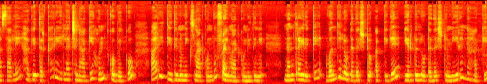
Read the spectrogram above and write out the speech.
ಮಸಾಲೆ ಹಾಗೆ ತರಕಾರಿ ಎಲ್ಲ ಚೆನ್ನಾಗಿ ಹೊಂದ್ಕೋಬೇಕು. ಆ ರೀತಿ ಇದನ್ನು ಮಿಕ್ಸ್ ಮಾಡಿಕೊಂಡು ಫ್ರೈ ಮಾಡ್ಕೊಂಡಿದ್ದೀನಿ. ನಂತರ ಇದಕ್ಕೆ ಒಂದು ಲೋಟದಷ್ಟು ಅಕ್ಕಿಗೆ ಎರಡು ಲೋಟದಷ್ಟು ನೀರನ್ನು ಹಾಕಿ,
